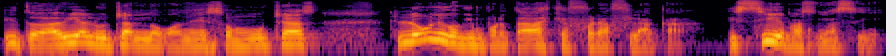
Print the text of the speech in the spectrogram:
y todavía luchando con eso, muchas, lo único que importaba es que fuera flaca. Y sigue pasando así.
